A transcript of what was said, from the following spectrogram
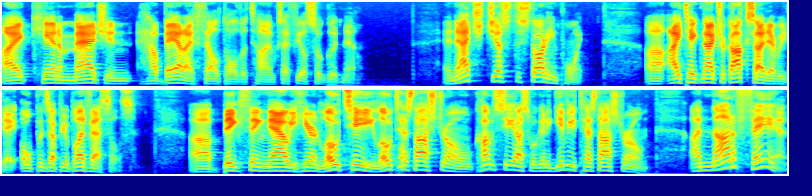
I can't imagine how bad I felt all the time because I feel so good now. And that's just the starting point. Uh, I take nitric oxide every day, opens up your blood vessels. Uh, big thing now you hear low T, low testosterone. Come see us. We're going to give you testosterone. I'm not a fan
